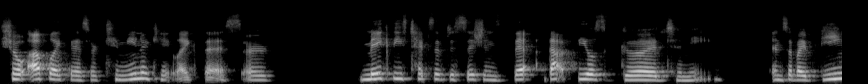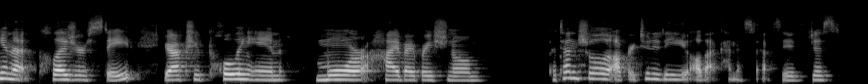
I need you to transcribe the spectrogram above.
show up like this, or communicate like this, or make these types of decisions that that feels good to me. And so by being in that pleasure state, you're actually pulling in more high vibrational potential, opportunity, all that kind of stuff. So it's just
